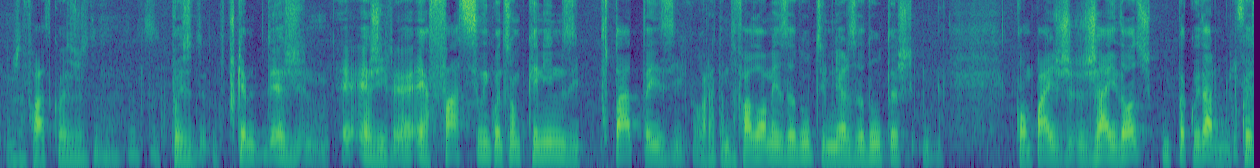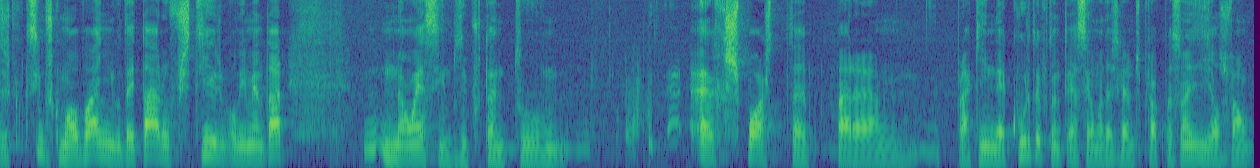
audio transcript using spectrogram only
estamos a falar de coisas. De, de, depois, de, porque é, é, é giro. É, é, fácil enquanto são pequeninos e portáteis. E agora estamos a falar de homens adultos e mulheres adultas com pais já idosos para cuidar. Exato. Coisas simples como o banho, o deitar, o vestir, o alimentar. Não é simples e, portanto a resposta para, para aqui ainda é curta, portanto, essa é uma das grandes preocupações e eles vão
